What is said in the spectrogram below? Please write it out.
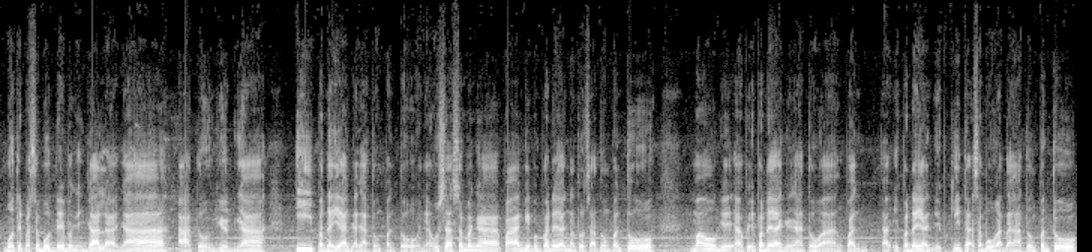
bote pa sa bote ibang higala nga ato gyud nga ipadayag ang atong pagtuo niya. Usa sa mga paagi pagpadayag nato sa atong pagtuo mao uh, ipadayag ang ato ang pag ah, ipadayag ipakita sa buhat ang atong pagtuo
